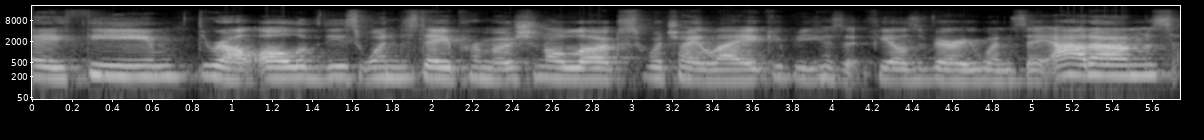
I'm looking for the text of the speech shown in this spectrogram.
a theme throughout all of these Wednesday promotional looks, which I like because it feels very Wednesday Addams.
